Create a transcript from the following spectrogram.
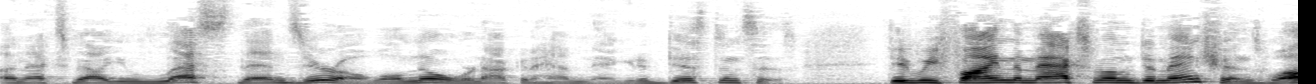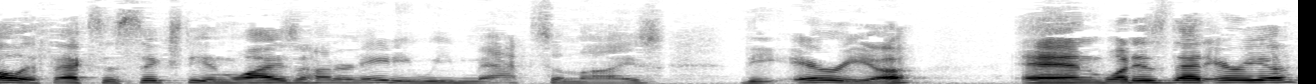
an x value less than 0? Well, no, we're not going to have negative distances. Did we find the maximum dimensions? Well, if x is 60 and y is 180, we maximize the area. And what is that area?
